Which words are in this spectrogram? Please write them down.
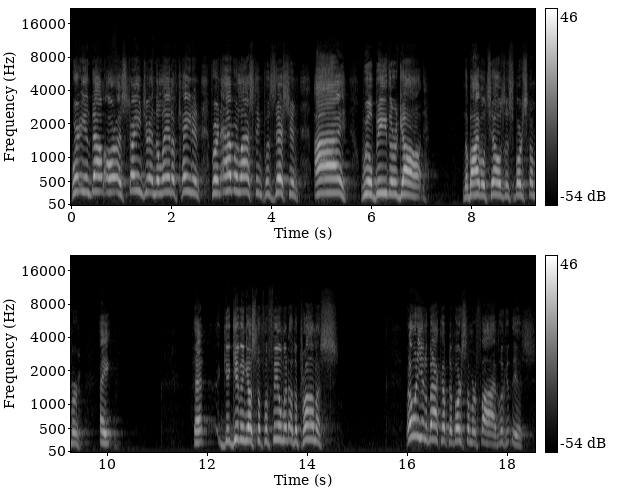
wherein thou art a stranger and the land of Canaan for an everlasting possession. I will be their God. the Bible tells us, verse number 8, that giving us the fulfillment of the promise. But I want you to back up to verse number five. Look at this.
